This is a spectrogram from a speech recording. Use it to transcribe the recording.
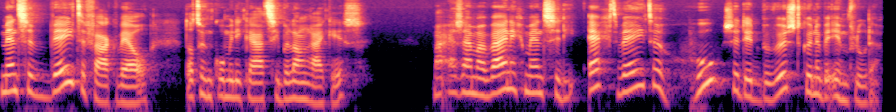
Mensen weten vaak wel dat hun communicatie belangrijk is. Maar er zijn maar weinig mensen die echt weten hoe ze dit bewust kunnen beïnvloeden.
